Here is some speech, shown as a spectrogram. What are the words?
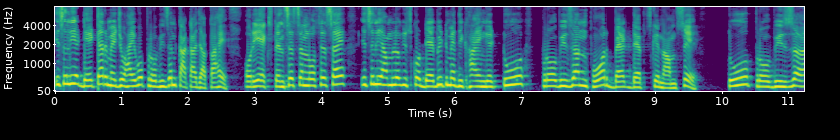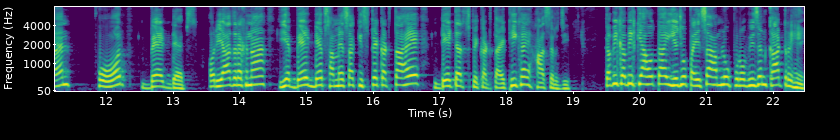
इसलिए डेटर में जो है वो प्रोविज़न काटा जाता है। और ये एक्सपेंसेस एंड लॉसेस है, इसलिए हम लोग इसको डेबिट में दिखाएँगे। To provision for bad debts के नाम से। To provision for bad debts और याद रखना, ये बैड डेप्स हमेशा किस पे कटता है? डेटर्स पे कटता है। ठीक है? हाँ सर जी। कभी कभी क्या होता है, ये जो पैसा हम लोग प्रोविज़न काट रहे हैं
